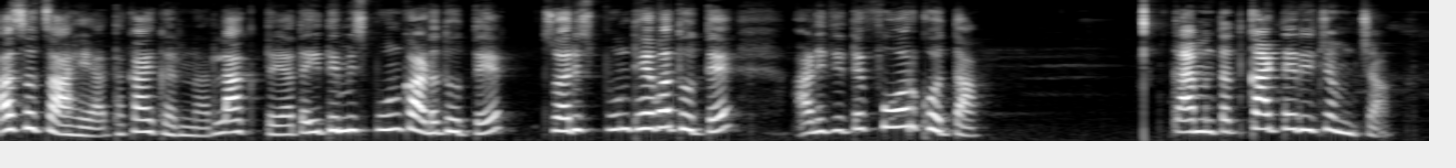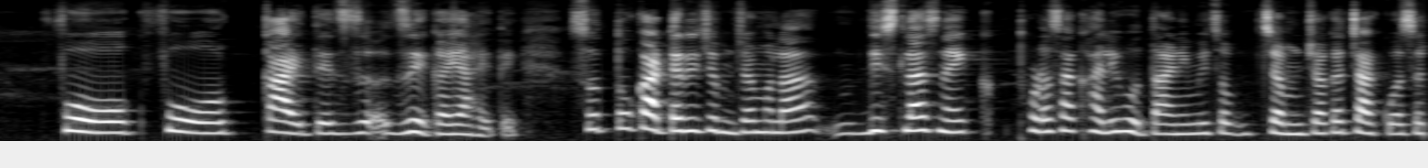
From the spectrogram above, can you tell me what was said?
असंच आहे. आता काय करणार? लागतंय. आता इथे मी स्पून काढत होते. सॉरी स्पून ठेवत होते आणि तिथे फोर्क होता. काय म्हणतात? काटेरी चमचा. फोक फोक काय ते ज जे काही आहे ते. सो तो काटेरी चमचा मला दिसलाच नाही. थोडासा खाली होता आणि मी चम चमचा का चाकू असं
